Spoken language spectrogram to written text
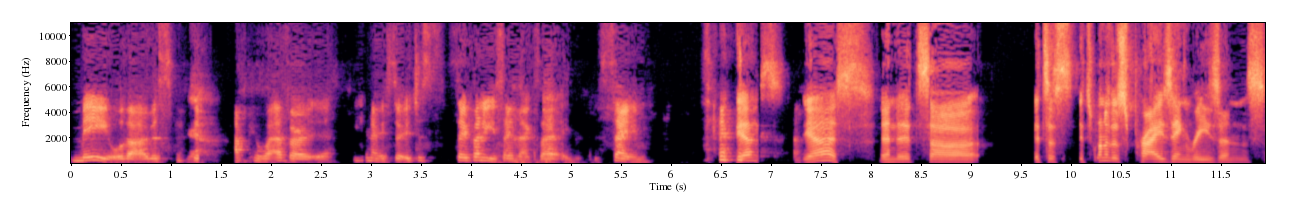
me or that I was yeah. happy or whatever. You know, so it's just so funny you saying that because I same. yes, yes, and it's uh, it's a it's one of the surprising reasons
